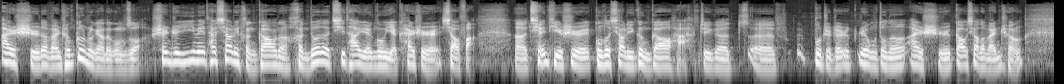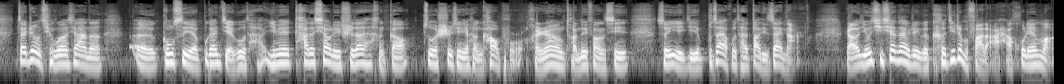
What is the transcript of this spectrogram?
按时的完成各种各样的工作，甚至于因为他效率很高呢，很多的其他员工也开始效仿。呃，前提是工作效率更高哈，这个呃布置的任务都能按时高效的完成。在这种情况下呢，呃，公司也不敢解雇他，因为他的效率实在很高，做事情也很靠谱，很让团队放心，所以也不在乎他到底在哪儿然后，尤其现在这个科技这么发达还，互联网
